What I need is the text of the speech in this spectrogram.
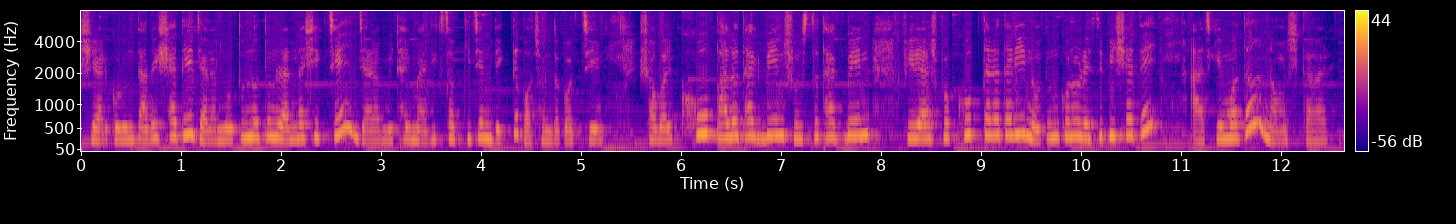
শেয়ার করুন তাদের সাথে যারা নতুন নতুন রান্না শিখছে, যারা মিঠাই ম্যাজিক সব কিচেন দেখতে পছন্দ করছে। সবাই খুব ভালো থাকবেন, সুস্থ থাকবেন। ফিরে আসব খুব তাড়াতাড়ি নতুন কোনো রেসিপির সাথে। আজকের মতো নমস্কার।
